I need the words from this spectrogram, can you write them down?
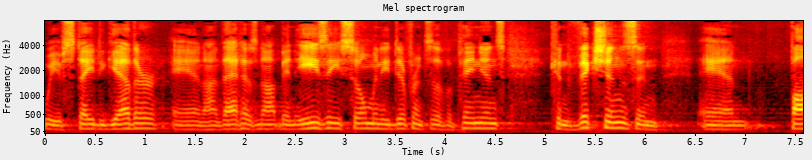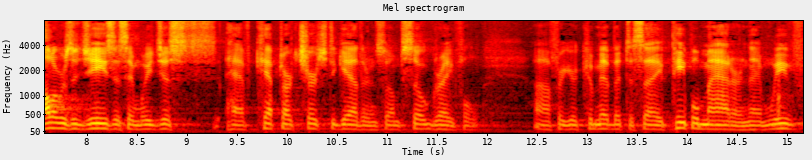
we've stayed together, and uh, that has not been easy. So many differences of opinions, convictions, and, and followers of Jesus, and we just have kept our church together. And so I'm so grateful uh, for your commitment to say people matter, and then we've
